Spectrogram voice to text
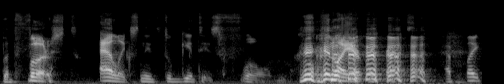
but first, Alex needs to get his phone. and like, like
